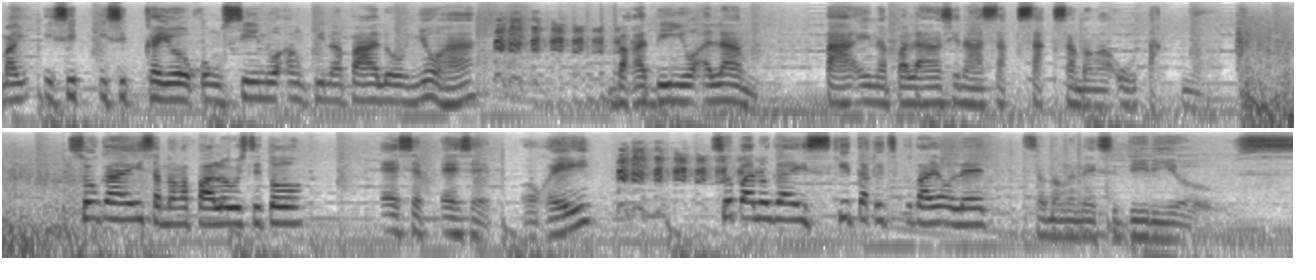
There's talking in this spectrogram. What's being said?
mag-isip-isip kayo kung sino ang pinapalo nyo, ha? Baka di nyo alam, tae na pala ang sinasaksak sa mga utak nyo. So guys, sa mga followers nito, SF-SF, okay? So paano guys, kita-kits po tayo ulit sa mga next videos.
